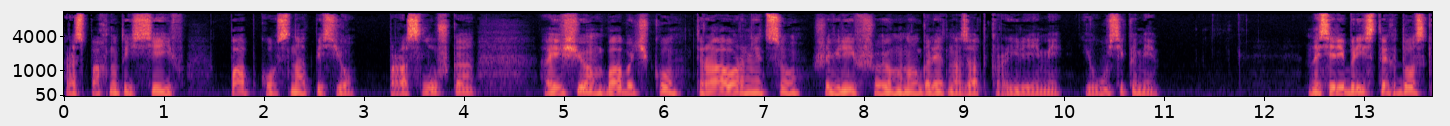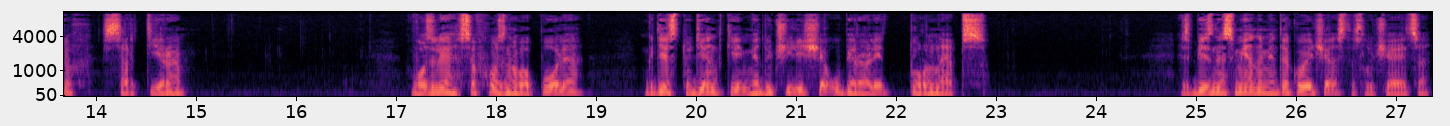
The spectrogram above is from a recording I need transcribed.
распахнутый сейф, папку с надписью «Прослушка», а еще бабочку-траурницу, шевелившую много лет назад крыльями и усиками. На серебристых досках сортира возле совхозного поля, где студентки медучилища убирали турнепс. С бизнесменами такое часто случается,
